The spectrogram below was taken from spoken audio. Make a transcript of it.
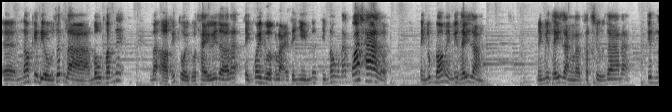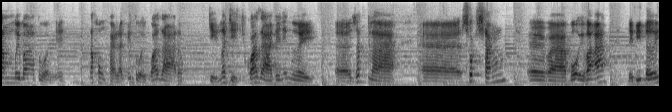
Ờ, nó cái điều rất là mâu thuẫn ấy là ở cái tuổi của thầy bây giờ đó thầy quay ngược lại thầy nhìn thì nó đã quá xa rồi. Thành lúc đó mình mới thấy rằng mình mới thấy rằng là thật sự ra đó cái 53 tuổi ấy, nó không phải là cái tuổi quá già đâu chỉ nó chỉ quá già cho những người uh, rất là uh, sốt sắng uh, và vội vã để đi tới.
